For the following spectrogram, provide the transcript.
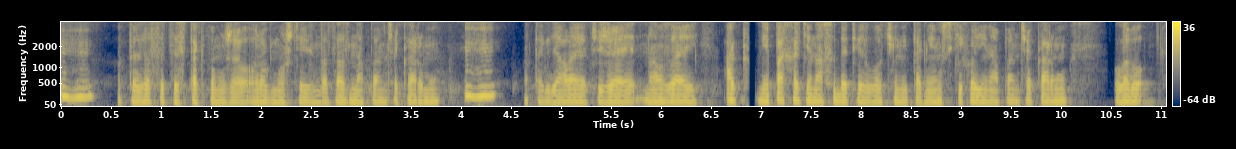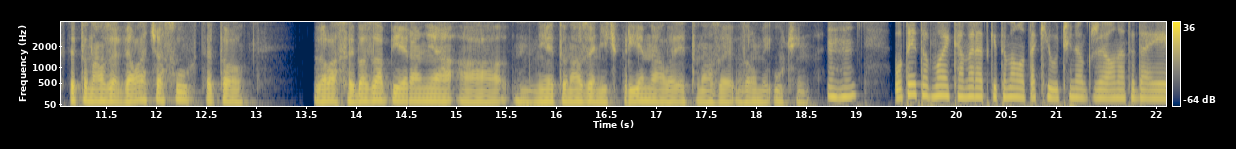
Mm-hmm. A to je zase cesta k tomu, že o rok môžete ísť zase na pančakarmu mm-hmm. a tak ďalej. Čiže naozaj, ak nepáchate na sebe tie zločiny, tak nemusíte chodiť na pančakarmu, lebo chce to naozaj veľa času, chce to veľa seba zapierania a nie je to naozaj nič príjemné, ale je to naozaj veľmi účinné. Mm-hmm. U tejto mojej kamarátky to malo taký účinok, že ona teda je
